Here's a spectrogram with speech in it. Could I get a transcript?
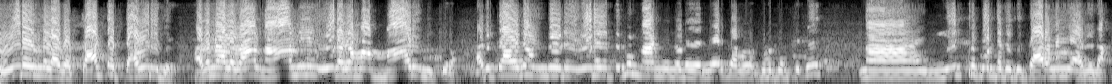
ஊடகங்கள் அதை காட்ட தவறுது. அதனாலதான் நாமே ஊடகமா மாறி நிக்கிறோம். அதுக்காக தான் உங்களுடைய ஊடகத்துக்கும் நான் என்னுடைய நேர்காணலை கொடுக்கறதுக்கு நான் ஏற்றுக்கொண்டதுக்கு காரணமே அதுதான்.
